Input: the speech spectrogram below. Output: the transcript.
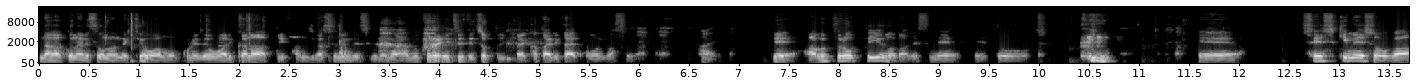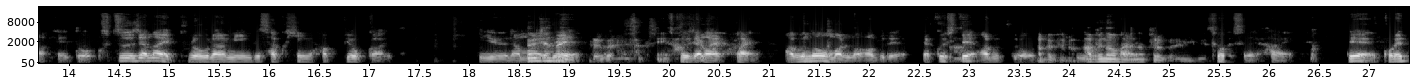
長くなりそうなんで、今日はもうこれで終わりかなっていう感じがするんですけども、アブプロについてちょっといっぱい語りたいと思いますが。はい。で、アブプロっていうのがですね、えっ、と、えー正式名称が、えっ、と、普通じゃないプログラミング作品発表会っていう名前普通じゃないで、プログラム作品。普通じゃない、はい。アブノーマルのアブで、略してアブプロアブプロ。アブノーマルのプログラミング。そうですね、はい。で、これっ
